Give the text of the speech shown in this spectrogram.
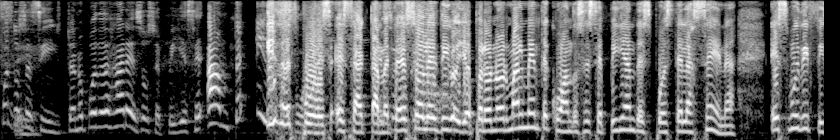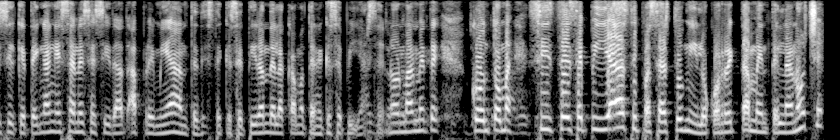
pues entonces si usted no puede dejar eso, cepíllese antes y, Y después, exactamente, eso, les digo yo, pero normalmente cuando se cepillan después de la cena, es muy difícil que tengan esa necesidad apremiante desde que se tiran de la cama tener que cepillarse. Normalmente, con toma, si te cepillaste y pasaste un hilo correctamente en la noche,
